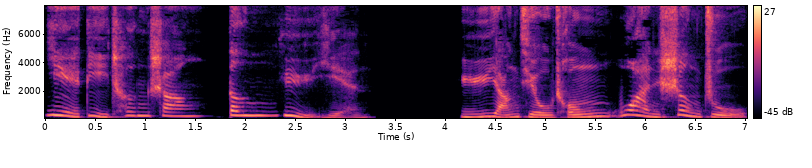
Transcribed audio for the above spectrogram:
夜帝称商登玉颜。渔阳九重万圣主，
